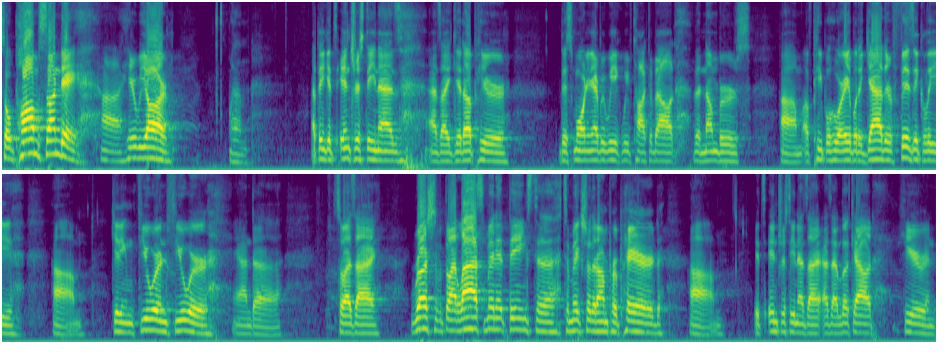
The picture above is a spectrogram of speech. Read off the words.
So, Palm Sunday, uh, here we are. Um, I think it's interesting as, as I get up here this morning. Every week, we've talked about the numbers um, of people who are able to gather physically, um, getting fewer and fewer. And uh, so, as I rush with my last minute things to, to make sure that I'm prepared, um, it's interesting as I, as I look out here and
